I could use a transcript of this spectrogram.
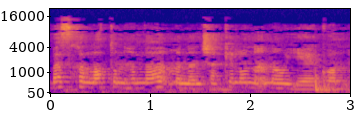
بس خلطتهم هلا بدنا نشكلهم أنا وياكم.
